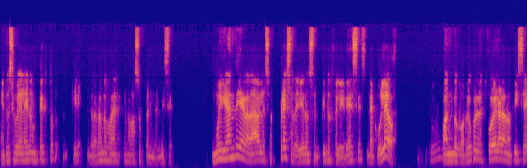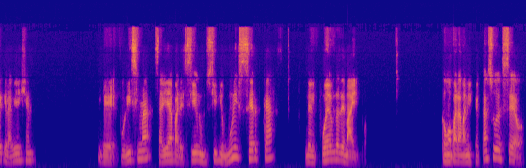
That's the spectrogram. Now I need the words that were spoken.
Entonces voy a leer un texto que de verdad nos va, a- nos va a sorprender. Dice, muy grande y agradable sorpresa debieron sentir los feligreses de Aculeo cuando corrió por el pueblo la noticia de que la Virgen de Purísima se había aparecido en un sitio muy cerca del pueblo de Maipo, como para manifestar su deseo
